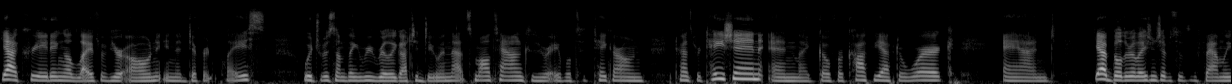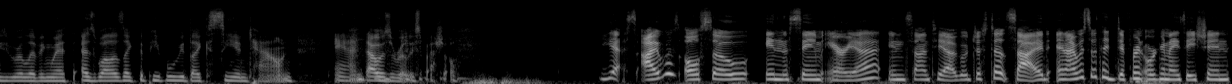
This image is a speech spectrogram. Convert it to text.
yeah creating a life of your own in a different place which was something we really got to do in that small town because we were able to take our own transportation and like go for coffee after work and yeah build relationships with the families we were living with as well as like the people we'd like see in town. And that was really special. Yes, I was also in the same area in Santiago, just outside, and I was with a different organization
